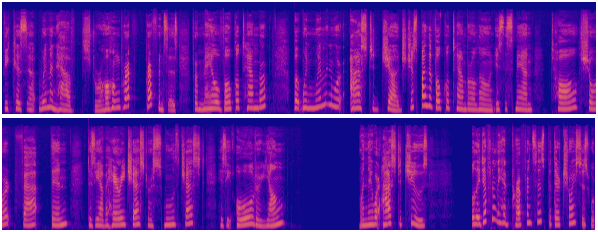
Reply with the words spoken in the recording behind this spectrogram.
because uh, women have strong pre- preferences for male vocal timbre. But when women were asked to judge just by the vocal timbre alone, is this man tall, short, fat, thin? Does he have a hairy chest or a smooth chest? Is he old or young? When they were asked to choose, well, they definitely had preferences, but their choices were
